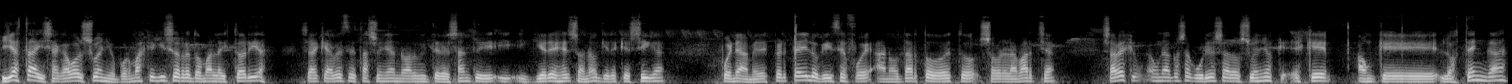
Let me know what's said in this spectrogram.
Y ya está, y se acabó el sueño. Por más que quise retomar la historia, sabes que a veces estás soñando algo interesante y, quieres eso, ¿no? Quieres que siga. Pues nada, me desperté y lo que hice fue anotar todo esto sobre la marcha. Sabes que una cosa curiosa de los sueños es que aunque los tengas,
